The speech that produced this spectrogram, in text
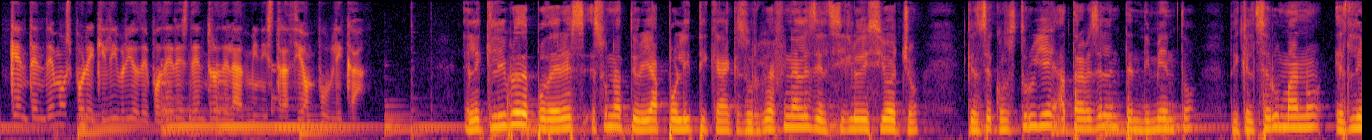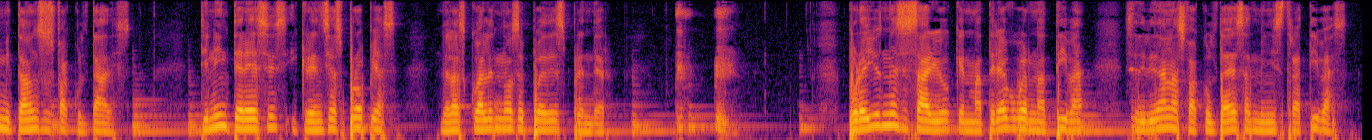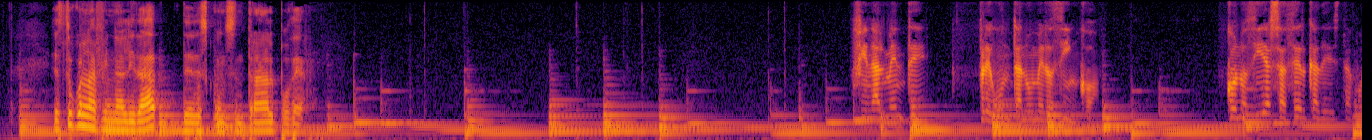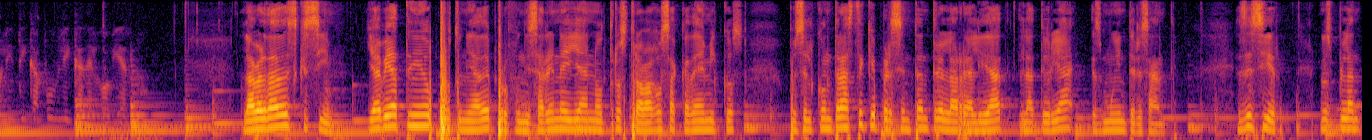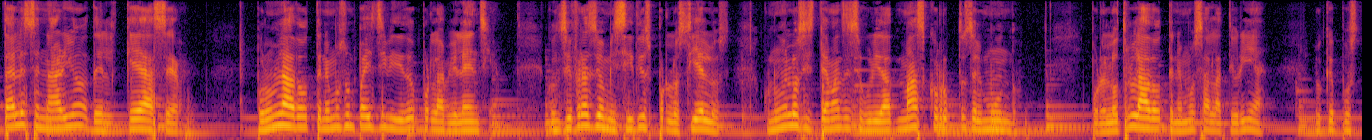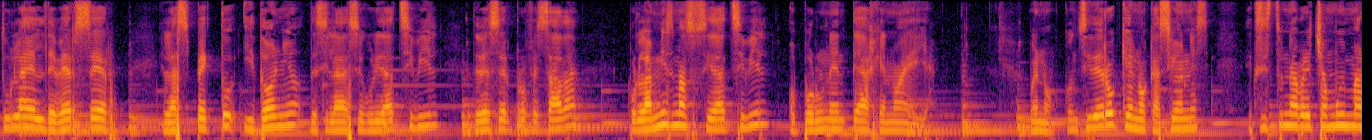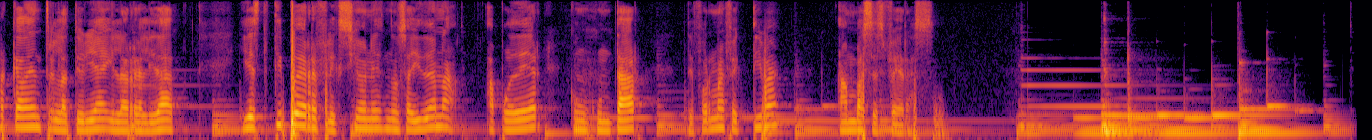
¿Qué entendemos por equilibrio de poderes dentro de la administración pública? El equilibrio de poderes es una teoría política que surgió a finales del siglo XVIII que se construye a través del entendimiento de que el ser humano es limitado en sus facultades, tiene intereses y creencias propias, de las cuales no se puede desprender. Por ello es necesario que en materia gubernativa se dividan las facultades administrativas, esto con la finalidad de desconcentrar al poder. Finalmente, pregunta número 5. ¿Conocías acerca de esta política pública del gobierno? La verdad es que sí, ya había tenido oportunidad de profundizar en ella en otros trabajos académicos, pues el contraste que presenta entre la realidad y la teoría es muy interesante. Es decir, nos plantea el escenario del qué hacer. Por un lado, tenemos un país dividido por la violencia, con cifras de homicidios por los cielos, con uno de los sistemas de seguridad más corruptos del mundo. Por el otro lado, tenemos a la teoría, lo que postula el deber ser, el aspecto idóneo de si la seguridad civil debe ser profesada por la misma sociedad civil o por un ente ajeno a ella. Bueno, considero que en ocasiones existe una brecha muy marcada entre la teoría y la realidad, y este tipo de reflexiones nos ayudan a, a poder conjuntar de forma efectiva ambas esferas.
